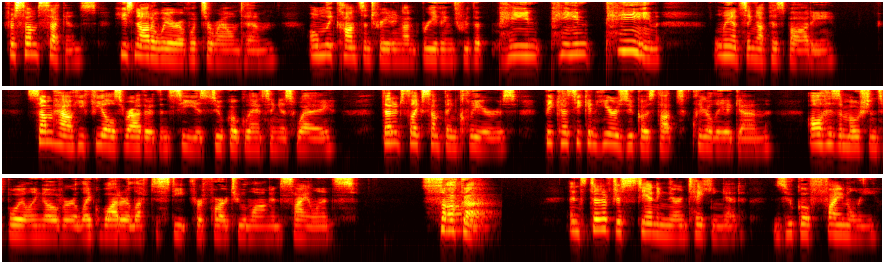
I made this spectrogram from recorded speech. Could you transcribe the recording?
For some seconds, he's not aware of what's around him, only concentrating on breathing through the pain, pain, pain lancing up his body. Somehow he feels rather than sees Zuko glancing his way, then it's like something clears, because he can hear Zuko's thoughts clearly again, all his emotions boiling over like water left to steep for far too long in silence. Sokka! Instead of just standing there and taking it, Zuko finally,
